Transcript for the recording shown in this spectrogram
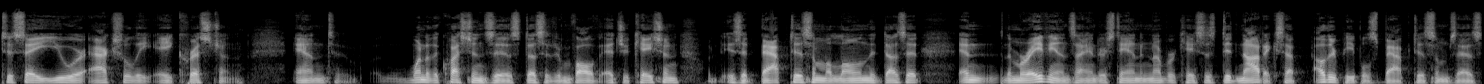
to say you were actually a Christian. And one of the questions is does it involve education? Is it baptism alone that does it? And the Moravians, I understand, in a number of cases did not accept other people's baptisms as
